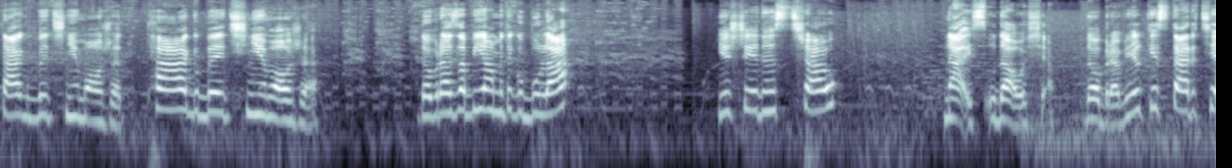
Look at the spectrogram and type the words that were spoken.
Tak być nie może. Tak być nie może. Dobra, zabijamy tego bóla. Jeszcze jeden strzał. Nice, udało się. Dobra, wielkie starcie.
